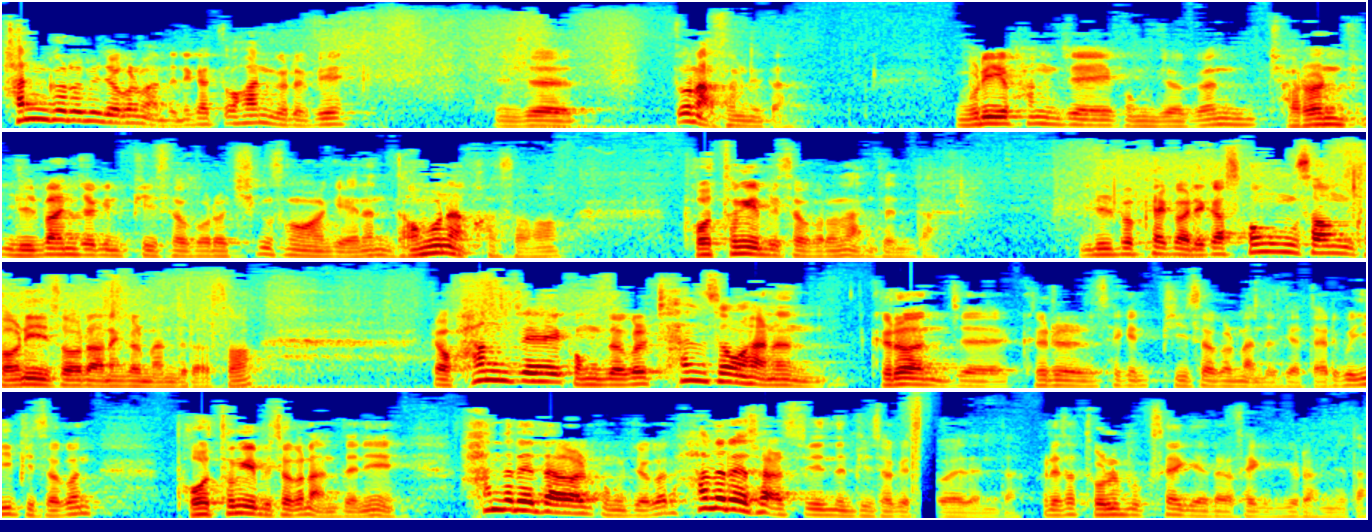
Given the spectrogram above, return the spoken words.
한 그룹이 저걸 만드니까 또 한 그룹이 이제 또 나섭니다. 우리 황제의 공적은 저런 일반적인 비석으로 칭송하기에는 너무나 커서 보통의 비석으로는 안 된다. 일부 패거리가 송성건의소라는 걸 만들어서 그러니까 황제의 공덕을 찬송하는 그런 이제 글을 새긴 비석을 만들겠다. 그리고 이 비석은 보통의 비석은 안 되니 하늘에 닿을 공적은 하늘에서 할 수 있는 비석에 써야 된다. 그래서 돌북 세 개에다가 새기기로 합니다.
